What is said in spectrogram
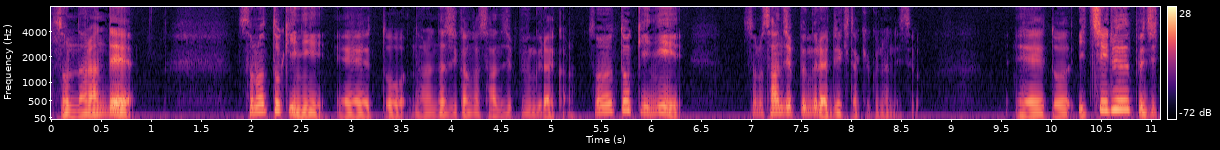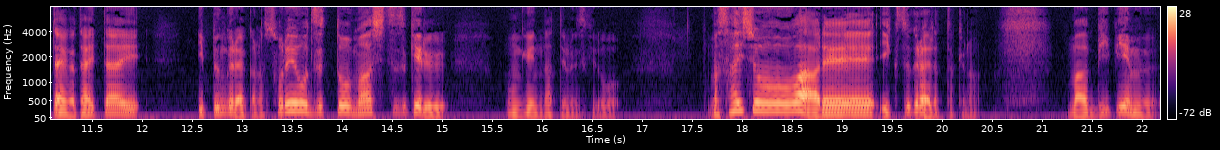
その並んで、その時に、えっ、ー、と、並んだ時間が30分ぐらいかな。その時に、その30分ぐらいでできた曲なんですよ。えっ、ー、と、1ループ自体がだいたい1分ぐらいかな。それをずっと回し続ける音源になってるんですけど、まあ、最初はあれ、いくつぐらいだったっけな。まあ、BPM、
